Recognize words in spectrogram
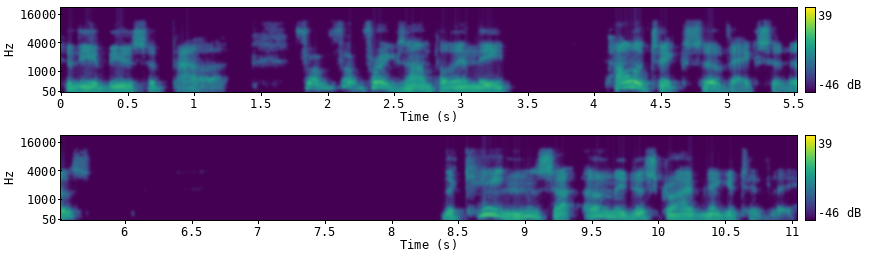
to the abuse of power. For, for, for example, in the politics of Exodus, the kings are only described negatively.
